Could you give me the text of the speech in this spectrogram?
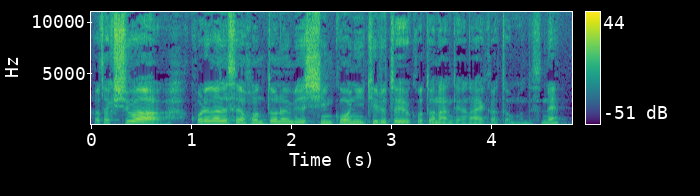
私は、これがですね、本当の意味で信仰に生きるということなんではないかと思うんですね。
